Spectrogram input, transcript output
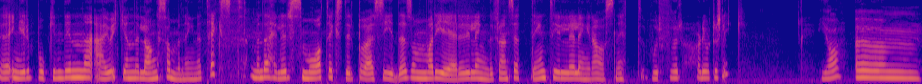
Eh, Inger, boken din er jo ikke en lang, sammenhengende tekst, men det er heller små tekster på hver side som varierer i lengde fra en setning til lengre avsnitt. Hvorfor har du gjort det slik? Ja, um,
